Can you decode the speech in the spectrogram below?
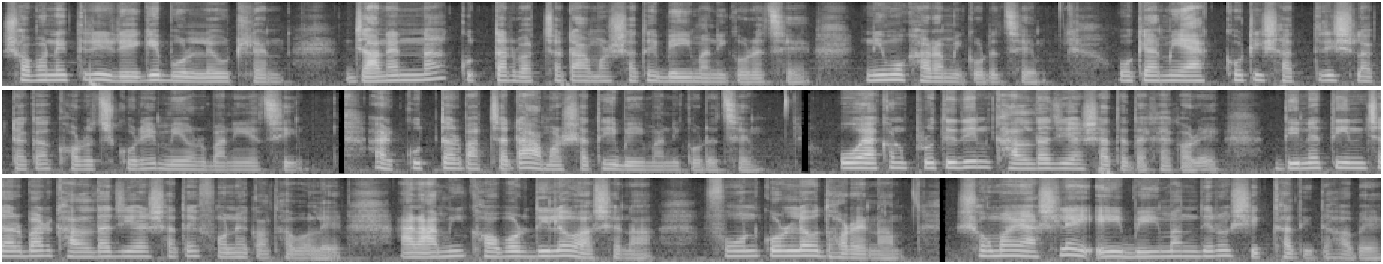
সভানেত্রী রেগে বললে উঠলেন, জানেন না, কুত্তার বাচ্চাটা আমার সাথে বেইমানি করেছে নিমক হারামি করেছে। ওকে আমি এক কোটি সাত্রিশ লাখ টাকা খরচ করে মেয়র বানিয়েছি। আর কুত্তার বাচ্চাটা আমার সাথেই বেইমানি করেছে। ও এখন প্রতিদিন খালদা জিয়ার সাথে দেখা করে। দিনে তিন, চারবার খালদা জিয়ার সাথে ফোনে কথা বলে। আর আমি খবর দিলেও আসে না, ফোন করলেও ধরে না। সময় আসলে এই বেইমানদেরও শিক্ষা দিতে হবে।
